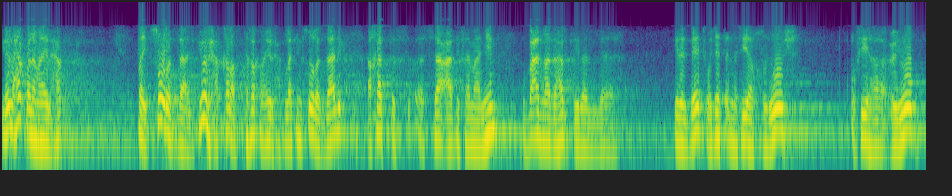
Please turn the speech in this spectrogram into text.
يلحق ولا ما يلحق؟ طيب صورة ذلك. يلحق خلاص اتفقنا يلحق. لكن صورة ذلك أخذت الساعة بثمانين وبعد ما ذهبت إلى إلى البيت وجدت أن فيها خدوش وفيها عيوب.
